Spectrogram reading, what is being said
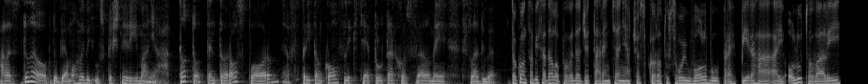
ale z dlhého obdobia mohli byť úspešní Rímania. A toto, tento rozpor pri tom konflikte Plutarchos veľmi sleduje. Dokonca by sa dalo povedať, že Tarentania čo skoro tú svoju voľbu pre Pirha aj olutovali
